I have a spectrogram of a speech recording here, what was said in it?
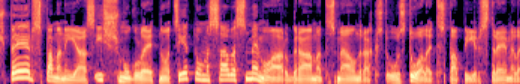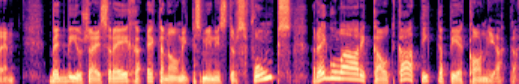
Špērs pamanījās izšmugulēt no cietuma savas memoāru grāmatas melnrakstu uz toaletes papīra strēmelēm, bet bijušais Reiha ekonomikas ministrs Funks regulāri kaut kā tika pie konjaka.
